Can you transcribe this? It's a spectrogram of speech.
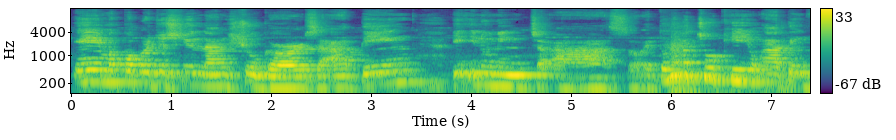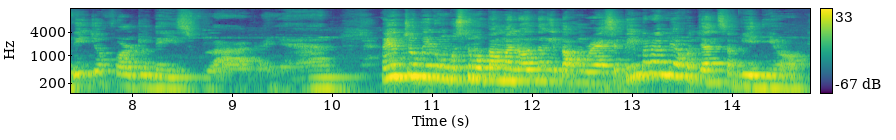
eh magpo-produce yun ng sugar sa ating iinuming tsaa. So, ito mga Chuki, yung ating video for today's vlog. Ayan. Ngayon, Chuki, kung gusto mo pang manood ng iba kong recipe, marami ako dyan sa video.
